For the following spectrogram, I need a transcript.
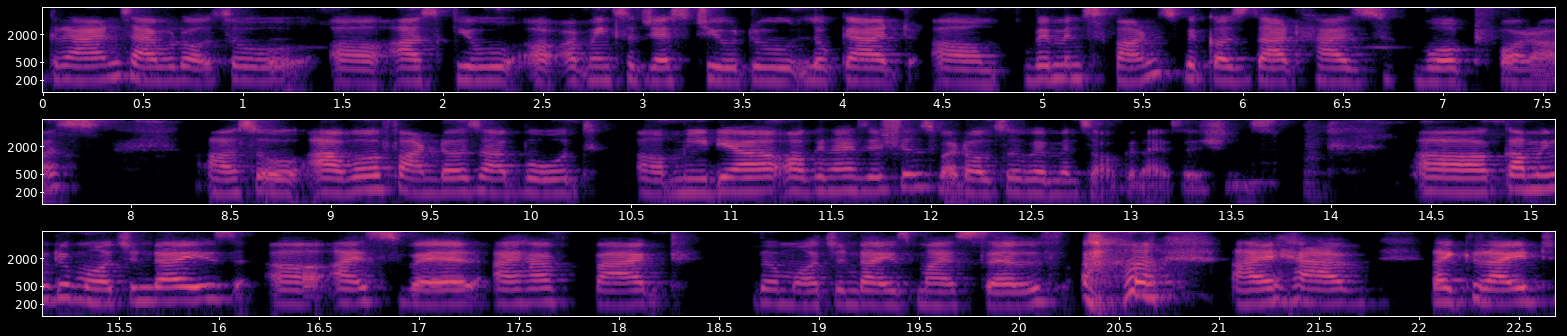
grants, I would also uh, ask you, or, I mean, suggest you to look at um, women's funds because that has worked for us. Uh, so our funders are both uh, media organizations, but also women's organizations. Uh, coming to merchandise, uh, I swear I have packed the merchandise myself. I have like right,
